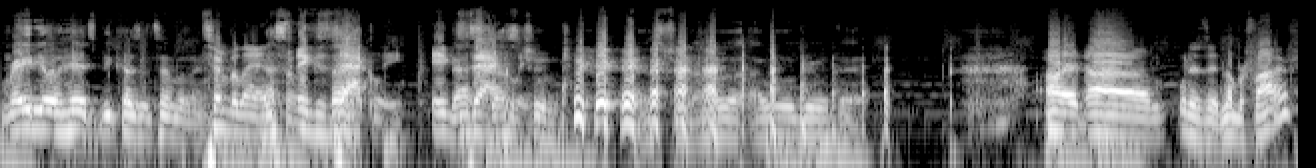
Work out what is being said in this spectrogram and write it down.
radio hits because of Timbaland. Timbaland, That's a fact. exactly, That's, exactly. that's true. That's true. I will, I will agree with that. All right, um, what is it? Number five?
